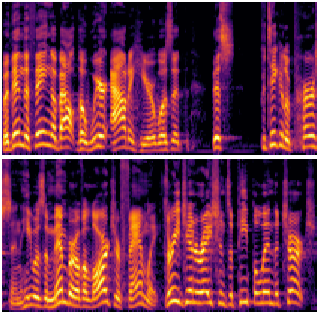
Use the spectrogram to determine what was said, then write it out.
But then the thing about the we're out of here was that this particular person, he was a member of a larger family, three generations of people in the church.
